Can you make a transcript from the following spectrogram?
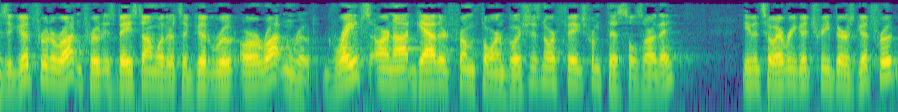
Is it good fruit or rotten fruit is based on whether it's a good root or a rotten root. Grapes are not gathered from thorn bushes, nor figs from thistles, are they? Even so, every good tree bears good fruit,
